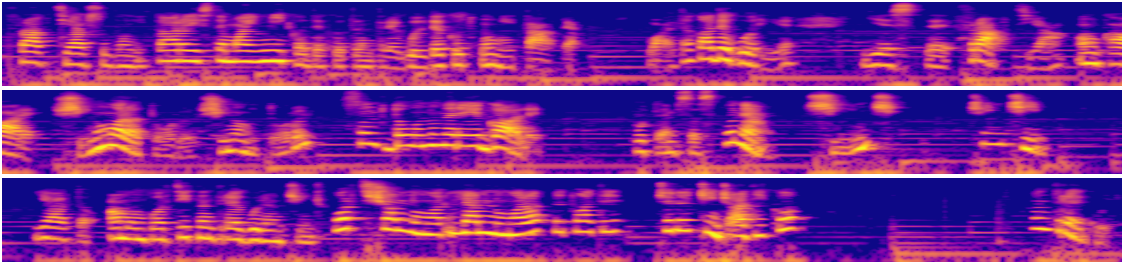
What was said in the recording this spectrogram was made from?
Fracția subunitară este mai mică decât întregul, decât unitatea. O altă categorie este fracția în care și numărătorul și numitorul sunt două numere egale. Putem să spunem 5 cincimi. Iată, am împărțit întregul în 5 părți și am număr, le-am numărat pe toate cele 5, adică întregul.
